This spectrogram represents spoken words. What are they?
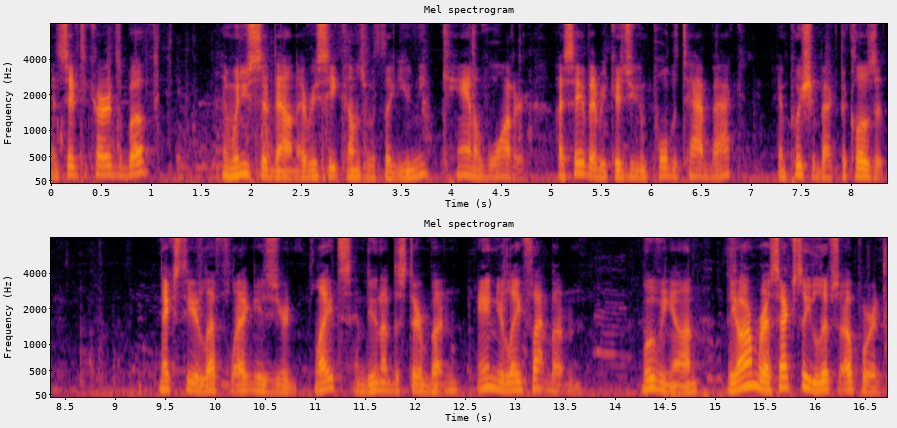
and safety cards above. And when you sit down, every seat comes with a unique can of water. I say that because you can pull the tab back and push it back to close it. Next to your left leg is your lights and do not disturb button and your lay flat button. Moving on, the armrest actually lifts upward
